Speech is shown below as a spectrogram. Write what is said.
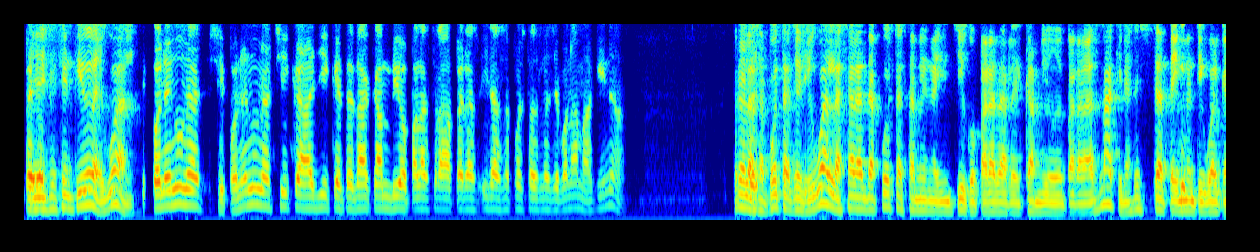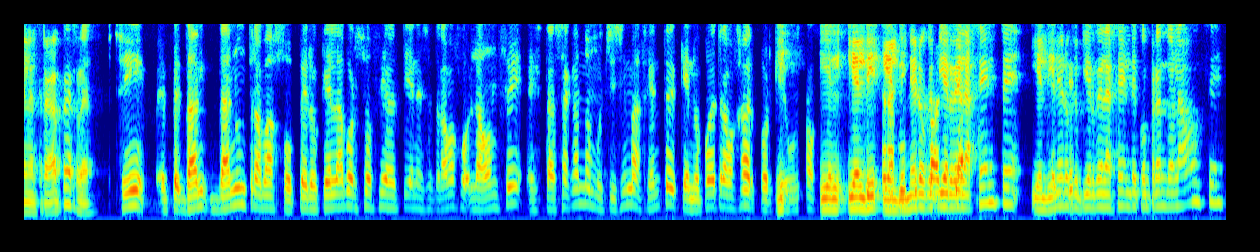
Pero- en ese sentido da igual. Si ponen, una, si ponen una chica allí que te da cambio para las traperas y las apuestas las lleva una máquina. Pero las Pero- apuestas es igual. Las salas de apuestas también hay un chico para darle el cambio para las máquinas. Es exactamente igual que en las tragaperras. Sí, eh, dan, dan un trabajo, pero ¿qué labor social tiene ese trabajo? La ONCE está sacando muchísima gente que no puede trabajar porque Y, uno... y el, y el y el dinero que pierde la gente, y el dinero que pierde la gente comprando la 11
